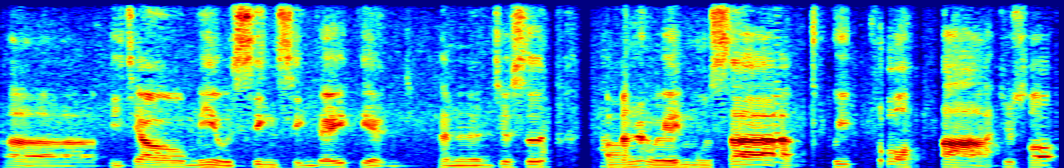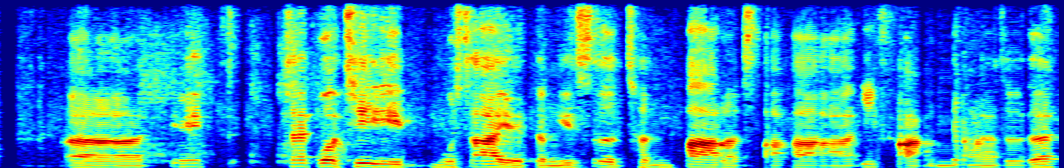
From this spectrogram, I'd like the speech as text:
呃比较没有信心的一点，可能就是他们认为穆萨会做大，就说呃，因为在过去穆萨也等于是称霸了沙巴一方一样了，是不是？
